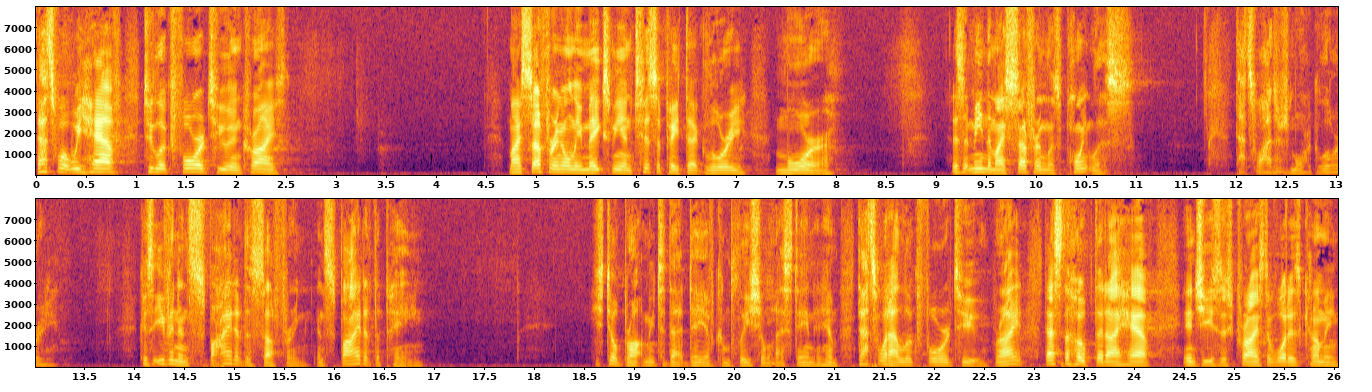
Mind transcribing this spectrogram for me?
That's what we have to look forward to in Christ. My suffering only makes me anticipate that glory more. Doesn't mean that my suffering was pointless. That's why there's more glory. Because even in spite of the suffering, in spite of the pain, he still brought me to that day of completion when I stand in Him. That's what I look forward to, right? That's the hope that I have in Jesus Christ of what is coming.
